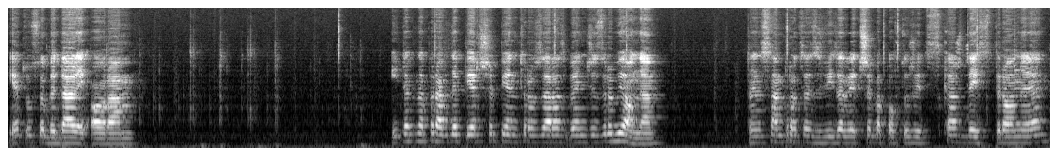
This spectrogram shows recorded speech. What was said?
Ja tu sobie dalej oram. I tak naprawdę pierwsze piętro zaraz będzie zrobione. Ten sam proces widzowie trzeba powtórzyć z każdej strony.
